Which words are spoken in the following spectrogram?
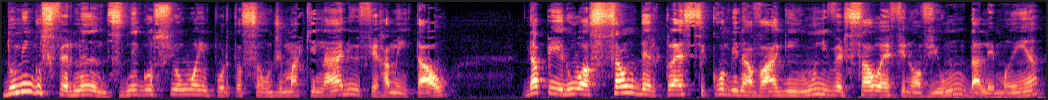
Domingos Fernandes negociou a importação de maquinário e ferramental da perua Sounderklasse Kombinavagen Universal F91 da Alemanha,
